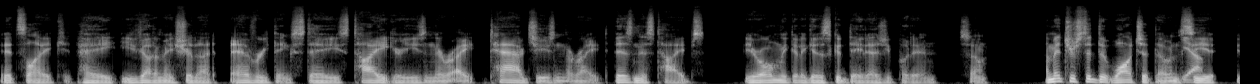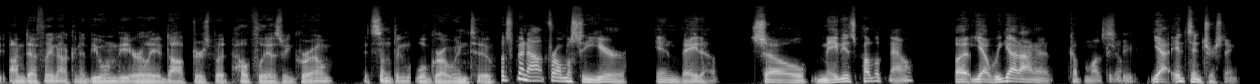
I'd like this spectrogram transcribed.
it's like, Hey, you got to make sure that everything stays tight. You're using the right tags, using the right business types. You're only going to get as good data as you put in. So I'm interested to watch it though and Yeah. see it. I'm definitely not going to be one of the early adopters, but hopefully as we grow, it's something we'll grow into. It's been out for almost a year in beta. So maybe it's public now, but yeah, we got on it a couple months ago. Yeah, it's interesting.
